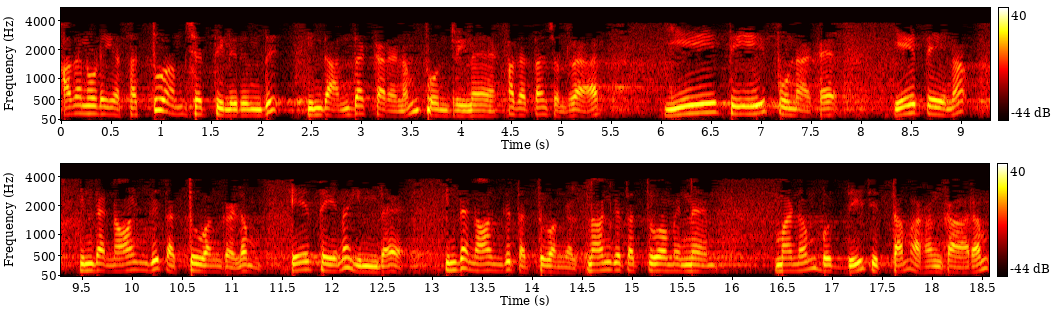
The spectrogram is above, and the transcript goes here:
அதனுடைய சத்துவ அம்சத்திலிருந்து இந்த அந்த கரணம் தோன்றின. அதத்தான் சொல்றார் ஏ தே புனக. ஏதேனா இந்த நான்கு தத்துவங்களும் ஏதேன இந்த. இந்த நான்கு தத்துவங்கள். நான்கு தத்துவம் என்ன? மனம் புத்தி சித்தம் அகங்காரம்.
